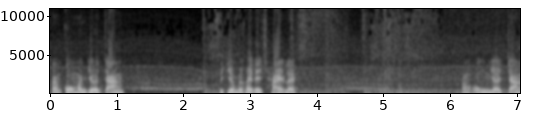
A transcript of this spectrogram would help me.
ทางโค้งมันเยอะจัง สกิลไม่ค่อยได้ใช้เลย ทางโค้งเยอะจัง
